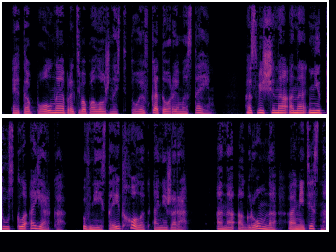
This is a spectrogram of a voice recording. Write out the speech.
— это полная противоположность той, в которой мы стоим. Освещена она не тускло, а ярко. В ней стоит холод, а не жара. Она огромна, а не тесна.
